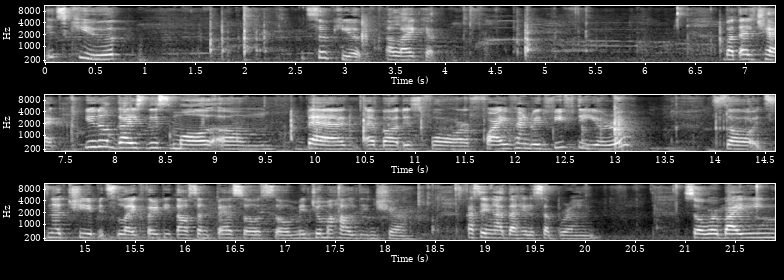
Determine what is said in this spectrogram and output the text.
it's cute. It's so cute. I like it. But I'll check. You know guys, this small um, bag I bought is for 550 euro So, it's not cheap. It's like 30,000 pesos. So, medyo mahal din siya. Kasi nga dahil sa brand. So, we're buying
